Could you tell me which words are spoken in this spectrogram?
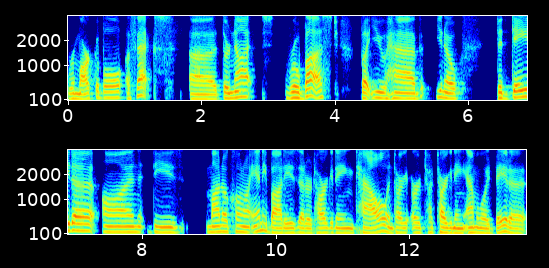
remarkable effects. Uh, they're not robust, but you have, you know, the data on these monoclonal antibodies that are targeting tau and target or targeting amyloid beta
